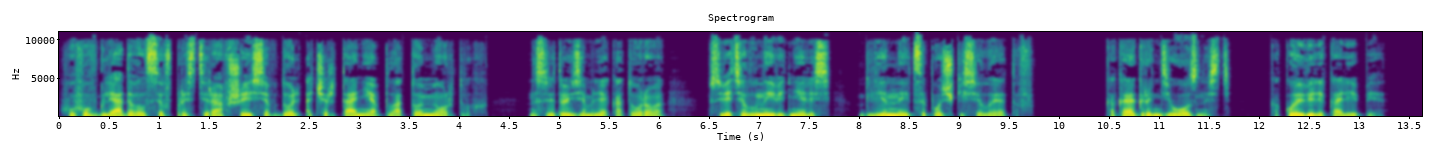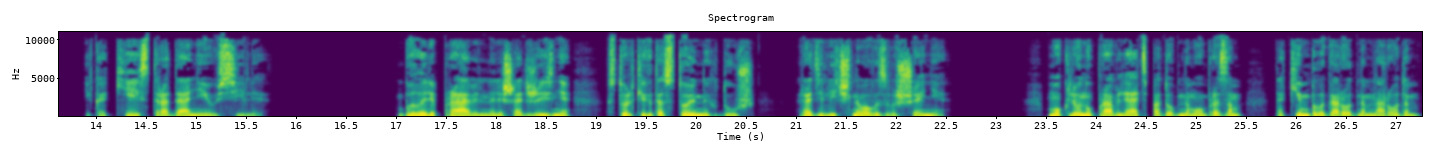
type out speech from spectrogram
Хуфу вглядывался в простиравшиеся вдоль очертания плато мертвых, на святой земле которого в свете луны виднелись длинные цепочки силуэтов. Какая грандиозность, какое великолепие и какие страдания и усилия. Было ли правильно лишать жизни стольких достойных душ ради личного возвышения? Мог ли он управлять подобным образом таким благородным народом,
